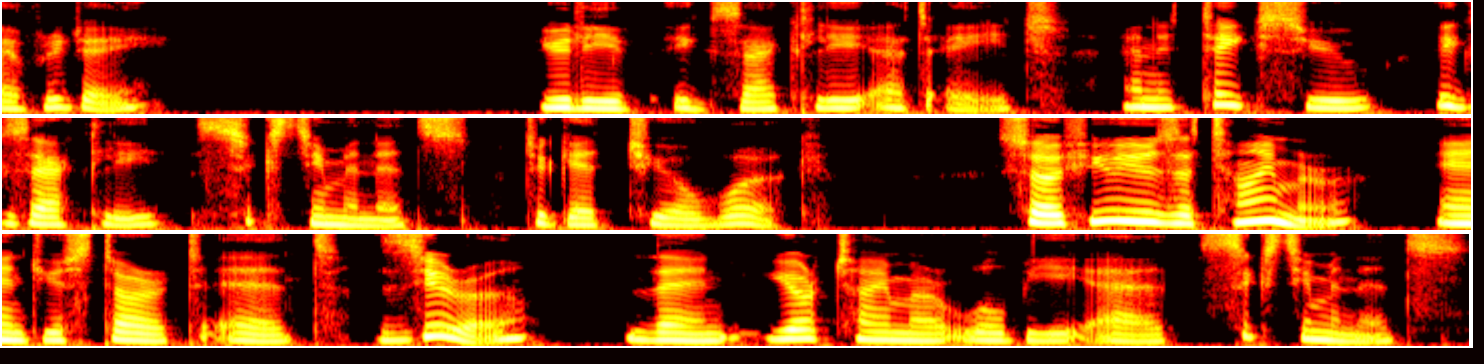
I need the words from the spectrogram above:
every day. You leave exactly at 8, and it takes you exactly 60 minutes to get to your work. So if you use a timer and you start at 0, then your timer will be at 60 minutes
